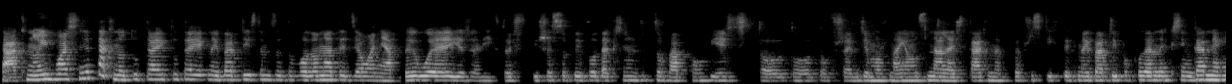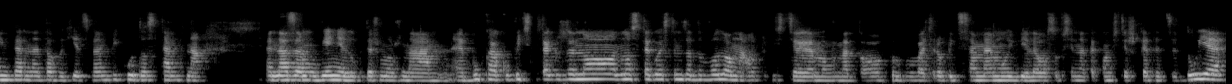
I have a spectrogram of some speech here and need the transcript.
Tak, no i właśnie tak, no tutaj, tutaj jak najbardziej jestem zadowolona, te działania były, jeżeli ktoś wpisze sobie Woda Księżycowa powieść, to, to, to wszędzie można ją znaleźć, tak, we wszystkich tych najbardziej popularnych księgarniach internetowych jest w Empiku dostępna na zamówienie lub też można e-booka kupić, także no, no z tego jestem zadowolona. Oczywiście można to próbować robić samemu i wiele osób się na taką ścieżkę decyduje.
